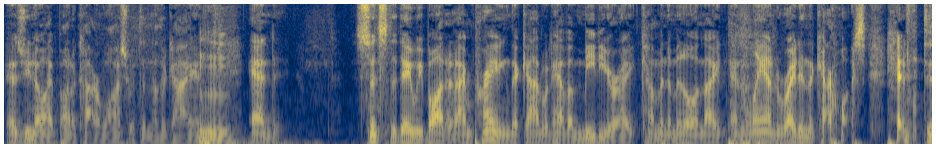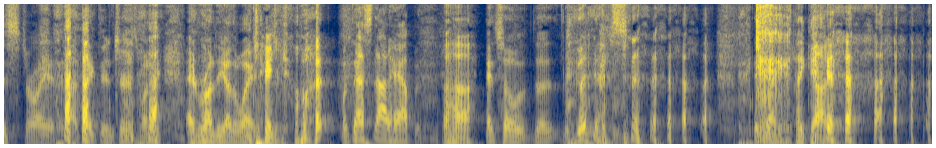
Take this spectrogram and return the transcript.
as you know, I bought a car wash with another guy, and Mm-hmm. and since the day we bought it, I'm praying that God would have a meteorite come in the middle of the night and land right in the car wash and destroy it. And I'll take the insurance money and run the other way. There you go. But but that's not happened. Uh-huh. And so the the goodness is that Thank God.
